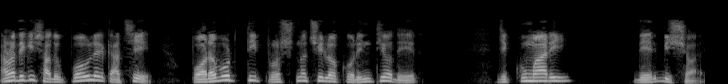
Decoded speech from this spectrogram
আমরা দেখি সাধু পৌলের কাছে পরবর্তী প্রশ্ন ছিল করিন্থীয়দের যে, কুমারীদের বিষয়?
